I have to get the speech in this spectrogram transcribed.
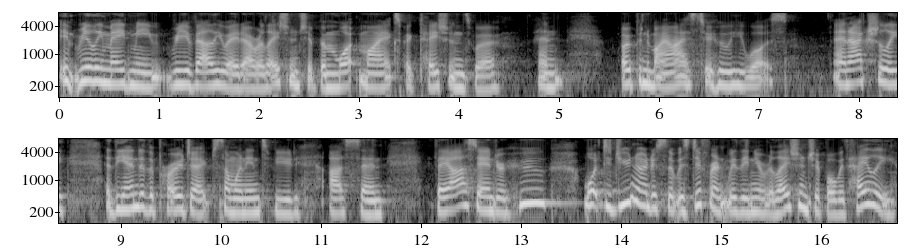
it really made me reevaluate our relationship and what my expectations were, and opened my eyes to who he was. And actually, at the end of the project, someone interviewed us and they asked Andrew, who, what did you notice that was different within your relationship or with Hailey?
